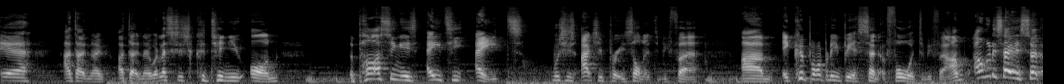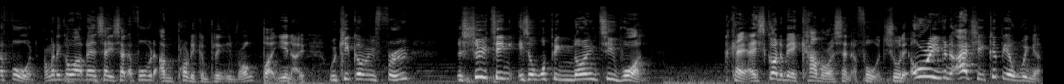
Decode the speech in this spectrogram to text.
yeah, I don't know. I don't know. But let's just continue on. The passing is 88, which is actually pretty solid, to be fair. Um, it could probably be a centre forward, to be fair. I'm, I'm going to say a centre forward. I'm going to go out there and say centre forward. I'm probably completely wrong, but, you know, we keep going through. The shooting is a whopping 91. Okay, it's got to be a cam or a centre forward, surely. Or even, actually, it could be a winger.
